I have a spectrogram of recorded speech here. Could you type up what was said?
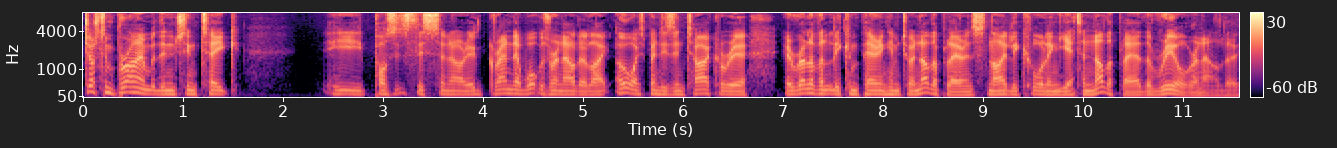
Justin Bryant with an interesting take. He posits this scenario. Grandad, what was Ronaldo like? Oh, I spent his entire career irrelevantly comparing him to another player and snidely calling yet another player the real Ronaldo.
